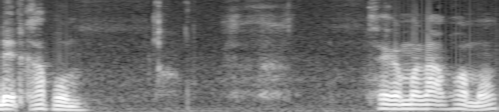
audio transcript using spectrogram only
เด็ดครับผม ใส่กำมะละพอมั้ง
